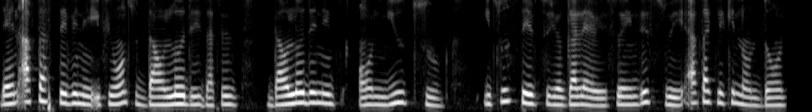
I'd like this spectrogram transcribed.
Then after saving it if you want to download it that is downloading it on youtube it will save to your gallery. So in this way after clicking on done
